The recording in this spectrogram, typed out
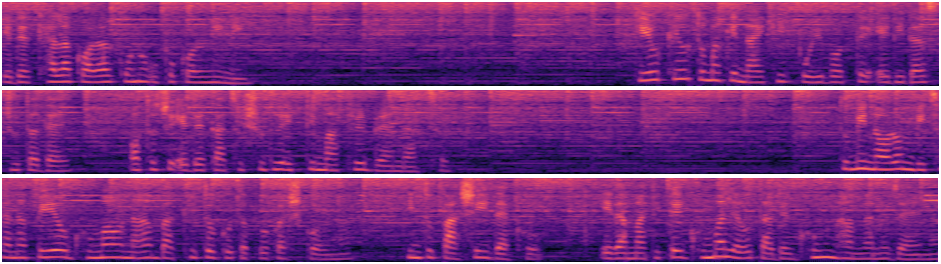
এদের খেলা করার কোনো উপকরণই নেই। কেউ কেউ তোমাকে নাইকির পরিবর্তে এডিডাস জুতা দেয়, অথচ এদের কাছে শুধু একটি মাত্রই ব্র্যান্ড আছে। তুমি নরম বিছানা পেয়েও ঘুমাও না বা কৃতজ্ঞতা প্রকাশ করো না। কিন্তু পাশেই দেখো, এরা মাটিতে ঘুমালেও তাদের ঘুম ভাঙানো যায় না।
